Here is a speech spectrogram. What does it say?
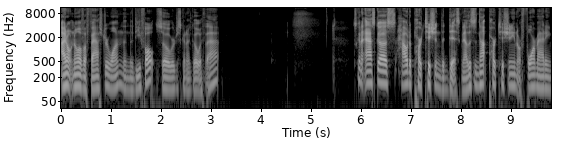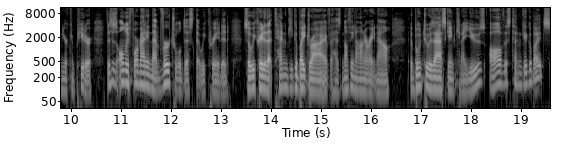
I don't know of a faster one than the default, so we're just going to go with that. It's going to ask us how to partition the disk. Now, this is not partitioning or formatting your computer. This is only formatting that virtual disk that we created. So we created that 10 gigabyte drive. It has nothing on it right now. Ubuntu is asking, can I use all of this 10 gigabytes?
